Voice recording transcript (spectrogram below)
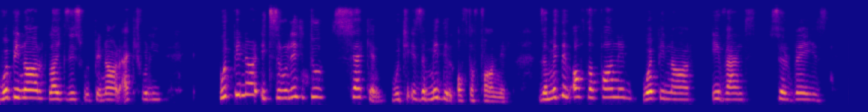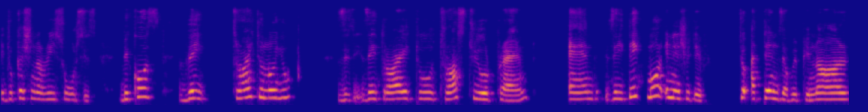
Webinar like this webinar, actually, webinar, it's related to second, which is the middle of the funnel. The middle of the funnel, webinar, events, surveys, educational resources, because they try to know you, they, they try to trust your brand, and they take more initiative to attend the webinar,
